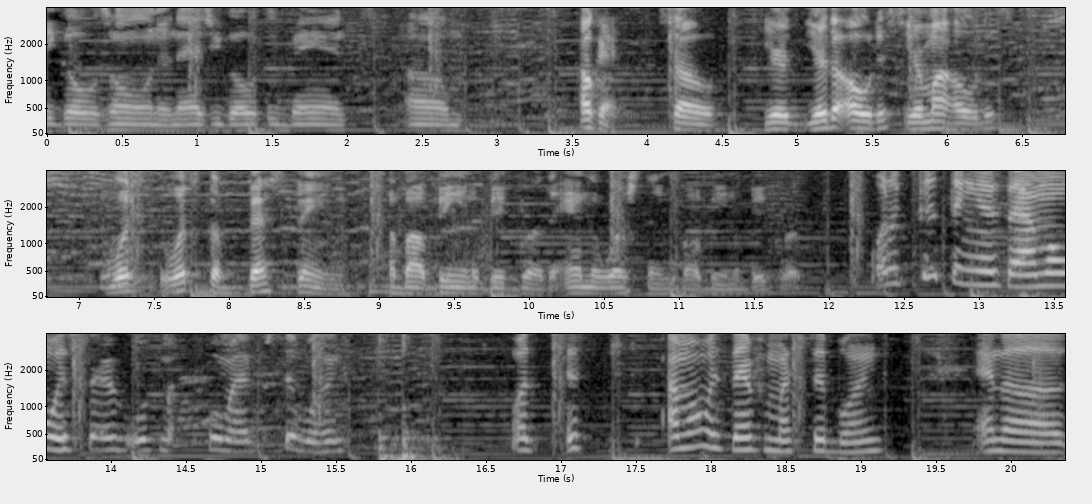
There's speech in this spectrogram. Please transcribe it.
it goes on and as you go through band. Um okay, so you're you're the oldest, you're my oldest. What's what's the best thing about being a big brother and the worst thing about being a big brother? Well, the good thing is that I'm always there with my, for my siblings. Well, it's I'm always there for my siblings, and uh,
